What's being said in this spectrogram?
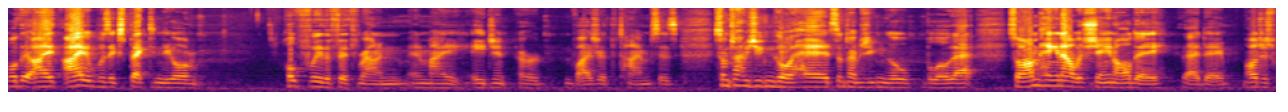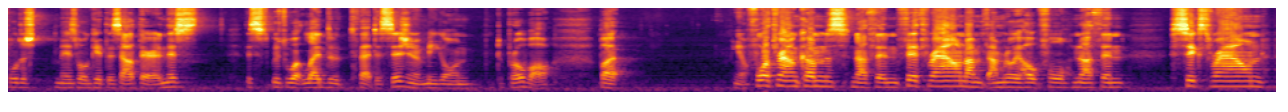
well, the, I I was expecting to go, hopefully the fifth round, and, and my agent or advisor at the time says sometimes you can go ahead, sometimes you can go below that. So I'm hanging out with Shane all day that day. I'll just we'll just may as well get this out there, and this this is what led to, to that decision of me going to pro ball, but. You know, fourth round comes, nothing. Fifth round, I'm, I'm really hopeful, nothing. Sixth round,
